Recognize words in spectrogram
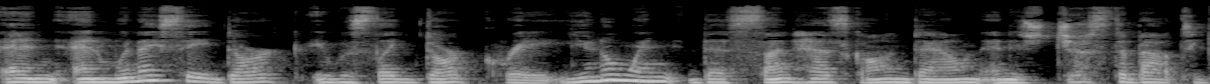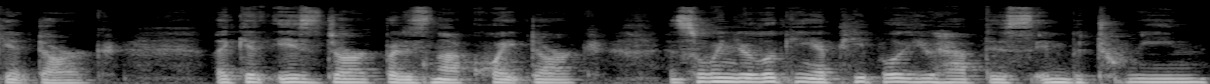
And and when i say dark it was like dark gray. You know when the sun has gone down and it's just about to get dark? Like it is dark but it's not quite dark. And so when you're looking at people you have this in between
